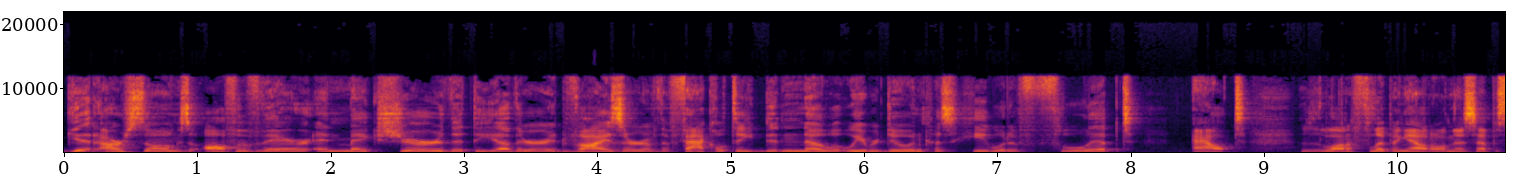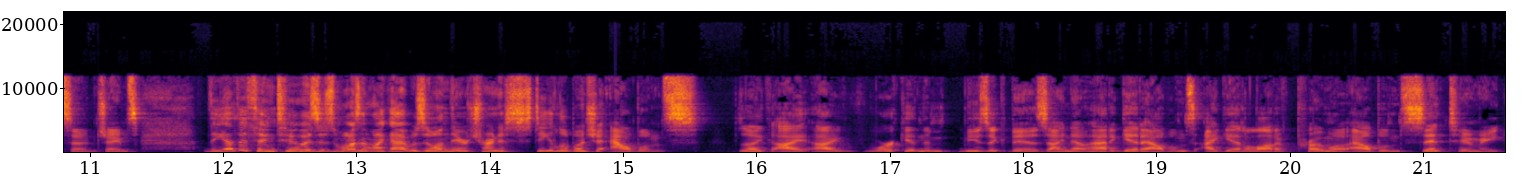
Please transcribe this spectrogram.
get our songs off of there, and make sure that the other advisor of the faculty didn't know what we were doing because he would have flipped out. There's a lot of flipping out on this episode, James. The other thing, too, is, is it wasn't like I was on there trying to steal a bunch of albums like I, I work in the music biz i know how to get albums i get a lot of promo albums sent to me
